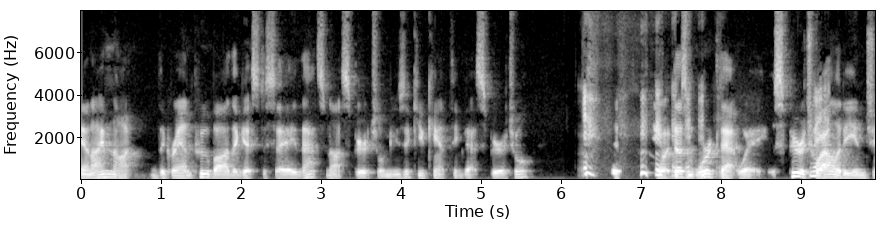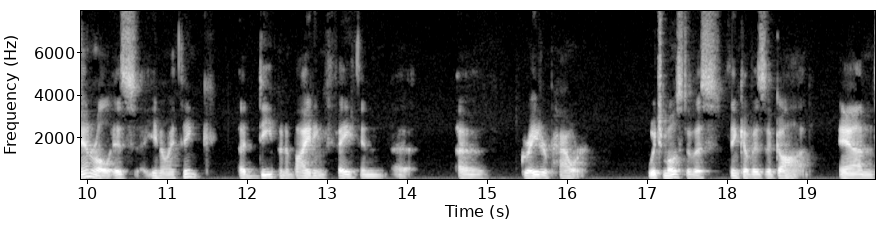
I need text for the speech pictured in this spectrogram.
And I'm not the grand poobah that gets to say, that's not spiritual music. You can't think that's spiritual. It, you know, it doesn't work that way. Spirituality right. in general is, you know, I think a deep and abiding faith in a, a greater power, which most of us think of as a God. And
